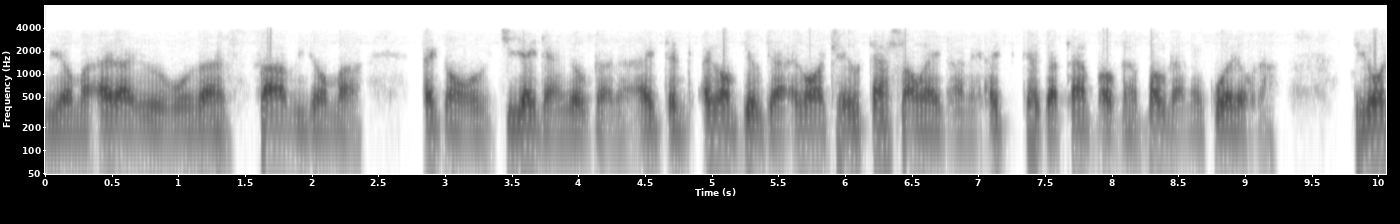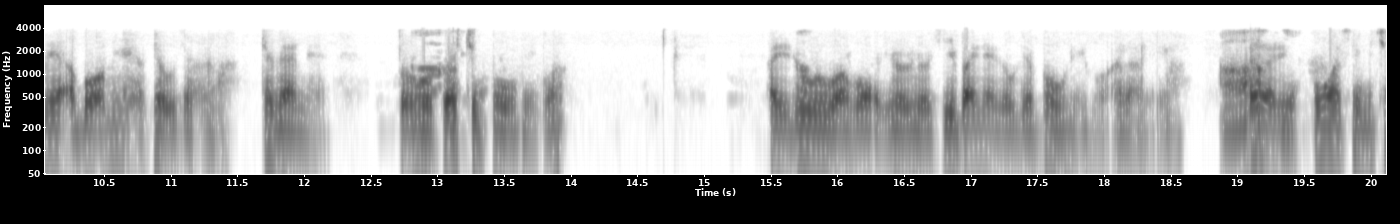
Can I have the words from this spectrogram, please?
ပြီးတော့မှအဲ့ဒါလေးကိုဟိုစားစားပြီးတော့မှအဲ့ကောင်ကိုကြီးရိုက်တန်ရုပ်ထားတာအဲ့အဲ့ကောင်ပြုတ်ကြအဲ့ကောင်ထဲကိုတန်းဆောင်လိုက်တာနဲ့အဲ့တက်ကတန်းပေါက်တာပေါက်တာနဲ့ကွဲတော့တာဒီကောင်နဲ့အပေါ်အမြင့်ပြုတ်ကြတာတက်ကနဲ့တော့ဘက်ချပုံနေကွာ အဲ့ဒီဟိုဘောရောရောကြီးပိုင်းနဲ့ရုပ်တဲ့ဘုံနေပေါ့အဲ့ဒါတွေကအော်အဲ့ဒါတွေဘုံကစိတ်မချ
